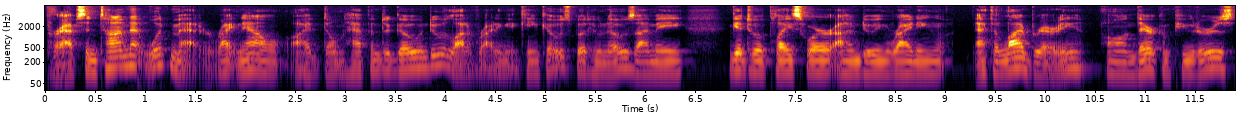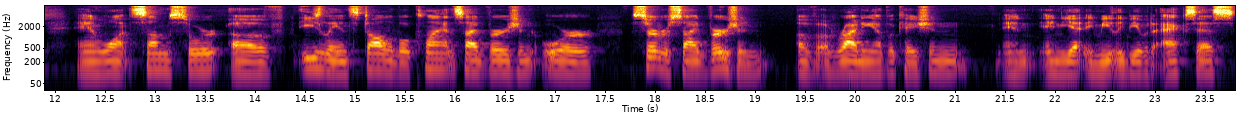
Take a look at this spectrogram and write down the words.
perhaps in time that would matter. Right now, I don't happen to go and do a lot of writing at Kinko's, but who knows? I may get to a place where I'm doing writing at the library on their computers and want some sort of easily installable client side version or server side version of a writing application and, and yet immediately be able to access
